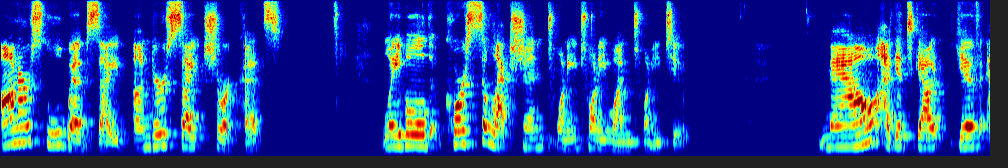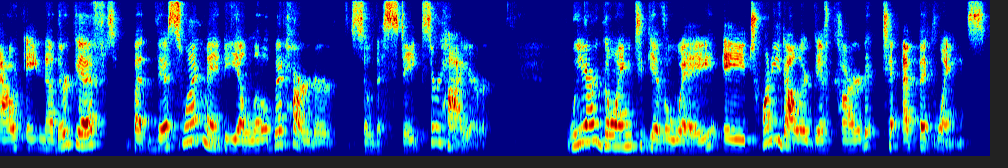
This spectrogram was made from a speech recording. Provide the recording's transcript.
on our school website under site shortcuts labeled Course Selection 2021-22. Now I get to give out another gift, but this one may be a little bit harder, so the stakes are higher. We are going to give away a $20 gift card to Epic Wings.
